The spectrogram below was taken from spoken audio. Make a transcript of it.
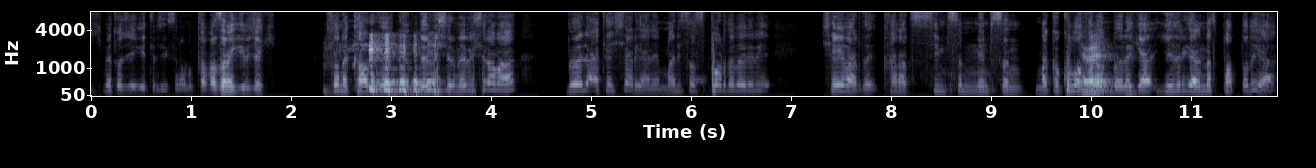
Hikmet Hoca'yı getireceksin. Onun kafasına girecek. Sonra kavga eder, dövüşür mevüşür ama böyle ateşler yani. Manisa Spor'da böyle bir şey vardı. Kanat, Simpson, Mimson, Makakulo falan Evet. böyle gel- gelir gelmez patladı ya.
